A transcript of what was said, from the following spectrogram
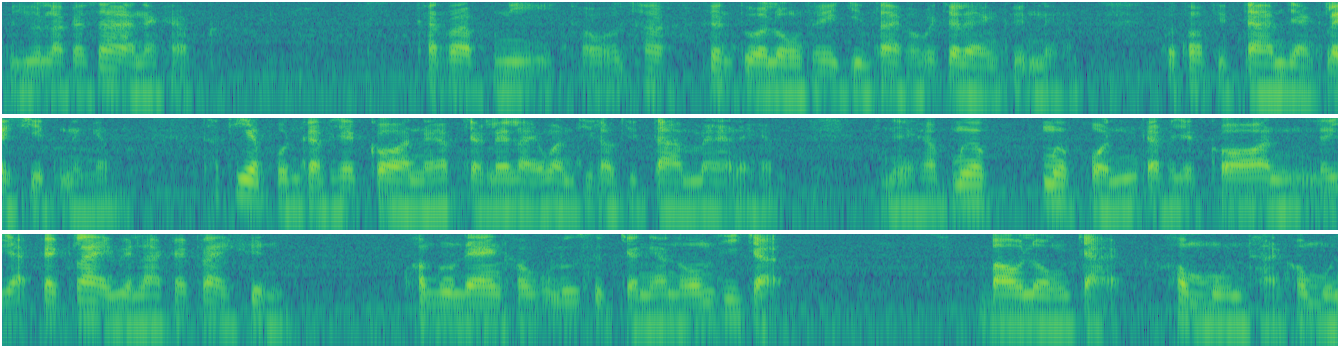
พายุลากาซ่านะครับ คาดว่าพรุ่งนี้เขาถ้าเคลื่อนตัวลงทะเลจีนใต้เขาก็จะแรงขึ้นนะครับ ก็ต้องติดตามอย่างใกล้ชิดนะครับ ถ้าเทียบผลการพยากรณ์นะครับ จากหลาย ๆ วันที่เราติดตามมานะครับเห็นะครับเมื่อเมื่อผลการพยากรณ์ระยะใกล้ๆ เวลาใกล้ๆขึ้น ความรุนแรงเขารู้สึกจากแนวโน้มที่จะเบาลงจากข้อมูลฐานข้อมูล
